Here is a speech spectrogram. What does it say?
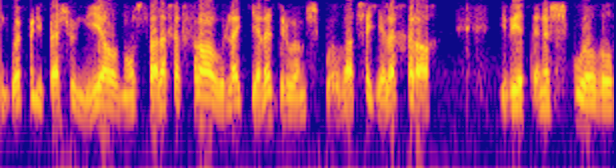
en ook met die personeel en ons het hulle gevra, "Hoe lyk julle droomskool? Wat sou julle graag jy weet in 'n skool wil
